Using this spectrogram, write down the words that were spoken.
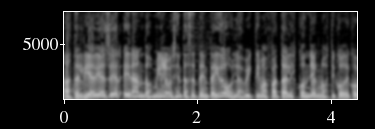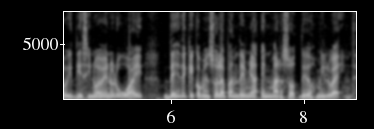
Hasta el día de ayer eran 2.972 las víctimas fatales con diagnóstico de COVID-19 en Uruguay desde que comenzó la pandemia en marzo de 2020.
